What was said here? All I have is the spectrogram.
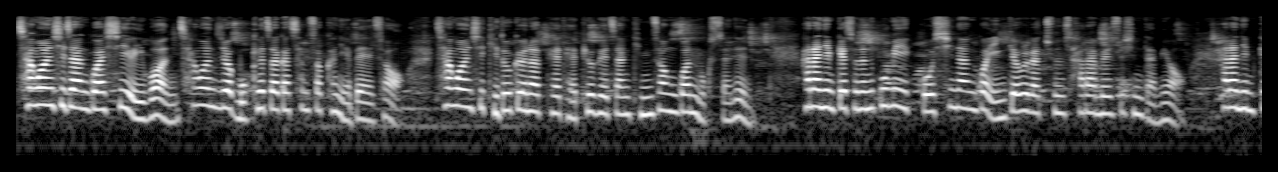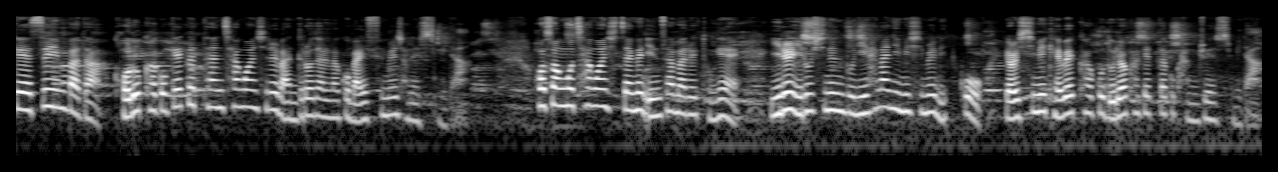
창원시장과 시의원, 창원 지역 목회자가 참석한 예배에서 창원시 기독교연합회 대표회장 김성권 목사는 하나님께서는 꿈이 있고 신앙과 인격을 갖춘 사람을 쓰신다며 하나님께 쓰임받아 거룩하고 깨끗한 창원시를 만들어 달라고 말씀을 전했습니다. 허성무 창원시장은 인사말을 통해 이를 이루시는 분이 하나님이심을 믿고 열심히 계획하고 노력하겠다고 강조했습니다.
